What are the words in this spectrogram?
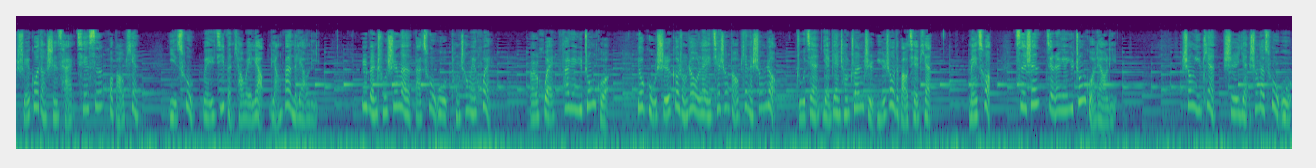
水果等食材切丝或薄片，以醋为基本调味料凉拌的料理。日本厨师们把醋物统称为烩，而烩发源于中国，由古时各种肉类切成薄片的生肉，逐渐演变成专指鱼肉的薄切片。没错，刺身竟然源于中国料理。生鱼片是衍生的醋物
